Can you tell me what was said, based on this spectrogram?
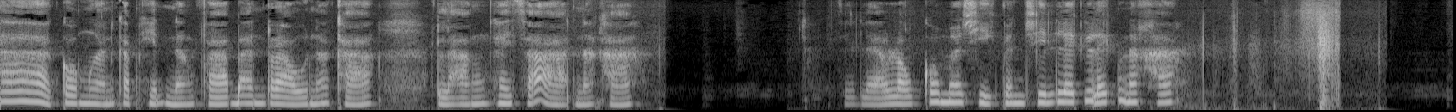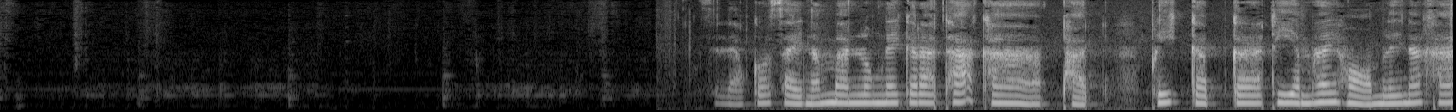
ค่ะ ก็เหมือนกับเห็ดนางฟ้าบ้านเรานะคะ ล้างให้สะอาดนะคะ เสร็จแล้วเราก็มาฉีกเป็นชิ้นเล็กๆนะคะ ร็จแล้วก็ใส่น้ำมันลงในกระทะค่ะ ผัดพริกกับกระเทียมให้หอมเลยนะคะ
